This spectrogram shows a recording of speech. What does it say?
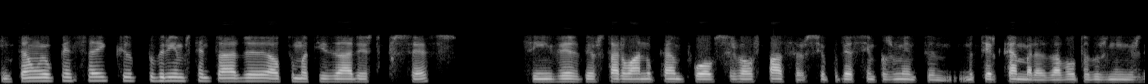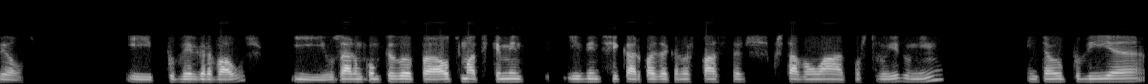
Então eu pensei que poderíamos tentar eh, automatizar este processo. Se em vez de eu estar lá no campo a observar os pássaros, se eu pudesse simplesmente meter câmaras à volta dos ninhos deles e poder gravá-los, e usar um computador para automaticamente identificar quais é eram os pássaros que estavam lá a construir o ninho. Então eu podia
